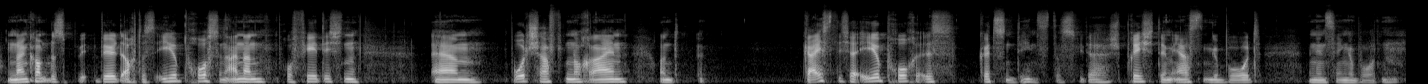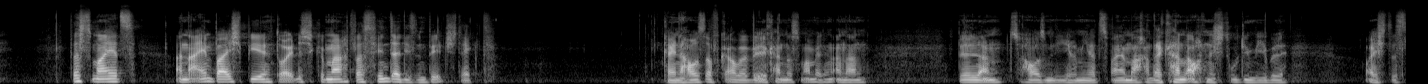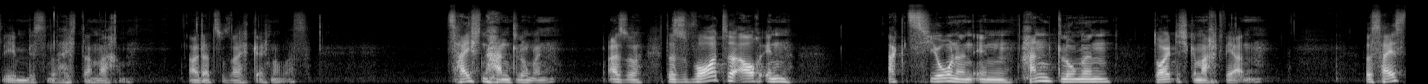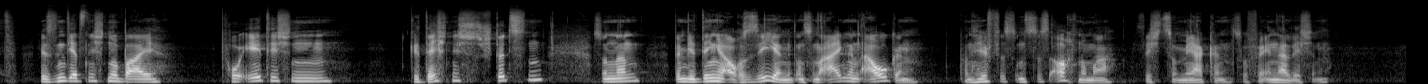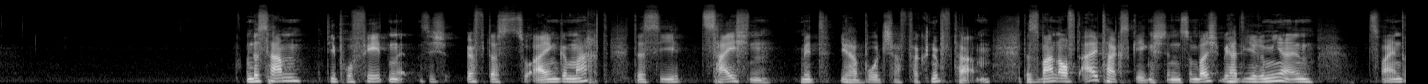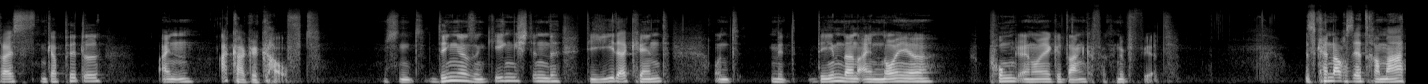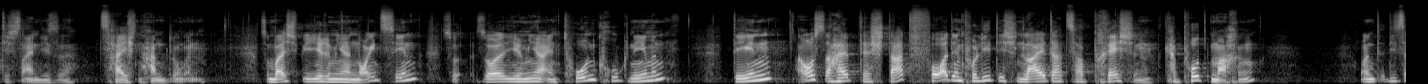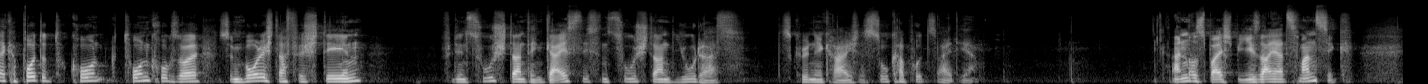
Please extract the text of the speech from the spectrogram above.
Und dann kommt das Bild auch des Ehebruchs in anderen prophetischen ähm, Botschaften noch rein. Und geistlicher Ehebruch ist Götzendienst. Das widerspricht dem ersten Gebot in den zehn Geboten. Das mal jetzt an einem Beispiel deutlich gemacht, was hinter diesem Bild steckt. Keine Hausaufgabe will, kann das mal mit den anderen Bildern zu Hause mit Jeremia 2 machen. Da kann auch eine Studienbibel euch das Leben ein bisschen leichter machen. Aber dazu sage ich gleich noch was. Zeichenhandlungen. Also, dass Worte auch in Aktionen, in Handlungen deutlich gemacht werden. Das heißt, wir sind jetzt nicht nur bei poetischen Gedächtnisstützen, sondern wenn wir Dinge auch sehen mit unseren eigenen Augen, dann hilft es uns das auch nochmal, sich zu merken, zu verinnerlichen. Und das haben die Propheten sich öfters zu eigen gemacht, dass sie Zeichen mit ihrer Botschaft verknüpft haben. Das waren oft Alltagsgegenstände. Zum Beispiel hat Jeremia im 32. Kapitel einen Acker gekauft. Das sind Dinge, sind Gegenstände, die jeder kennt und mit dem dann ein neuer Punkt, ein neuer Gedanke verknüpft wird. Es kann auch sehr dramatisch sein, diese Zeichenhandlungen. Zum Beispiel Jeremia 19 soll Jeremia einen Tonkrug nehmen, den außerhalb der Stadt vor dem politischen Leiter zerbrechen, kaputt machen. Und dieser kaputte Tonkrug soll symbolisch dafür stehen, für den Zustand, den geistlichen Zustand Judas, des Königreiches. So kaputt seid ihr. Anderes Beispiel, Jesaja 20.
